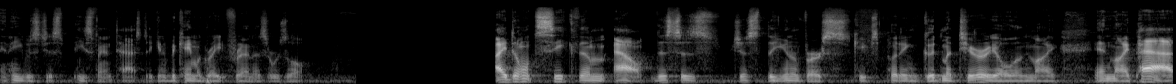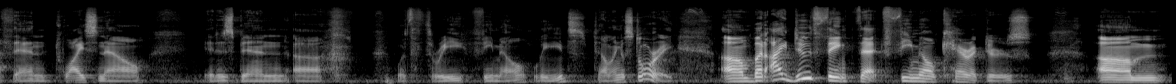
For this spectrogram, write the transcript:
and he was just, he's fantastic. And became a great friend as a result. I don't seek them out. This is just the universe keeps putting good material in my in my path, and twice now, it has been uh, with three female leads telling a story. Um, but I do think that female characters um,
